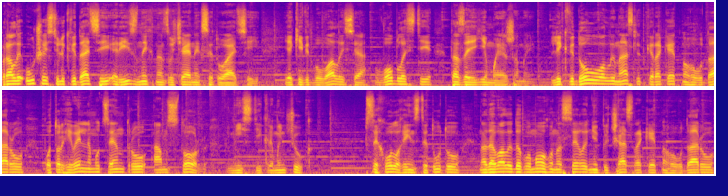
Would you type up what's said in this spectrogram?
брали участь у ліквідації різних надзвичайних ситуацій, які відбувалися в області та за її межами. Ліквідовували наслідки ракетного удару по торгівельному центру Амстор в місті Кременчук. Психологи інституту надавали допомогу населенню під час ракетного удару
